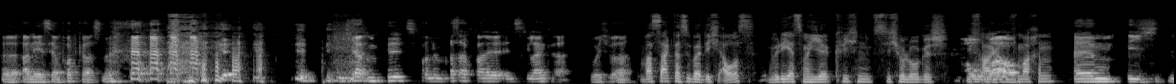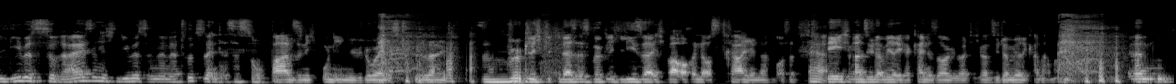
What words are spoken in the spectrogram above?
Äh, ah nee, ist ja ein Podcast, ne? ich habe ein Bild von einem Wasserfall in Sri Lanka wo ich war. Was sagt das über dich aus? Würde ich jetzt mal hier küchenpsychologisch die oh, Frage wow. aufmachen. Ähm, ich liebe es zu reisen, ich liebe es in der Natur zu sein. Das ist so wahnsinnig unindividuell, es tut mir leid. Das ist wirklich, das ist wirklich Lisa. Ich war auch in Australien nach dem Ausland. Ja. Nee, ich war in Südamerika, keine Sorge, Leute, ich war in Südamerika nach dem ähm,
